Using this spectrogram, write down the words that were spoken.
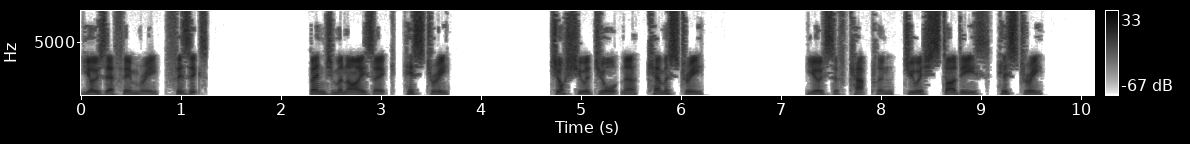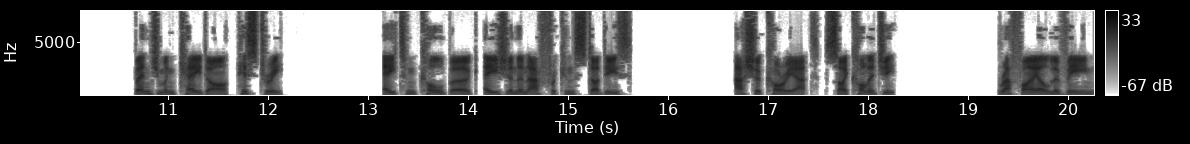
Yosef Imry, Physics. Benjamin Isaac, History. Joshua Jortner, Chemistry. Yosef Kaplan, Jewish Studies, History. Benjamin Kedar, History. Eitan Kohlberg, Asian and African Studies. Asher Koriat, Psychology. Raphael Levine,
